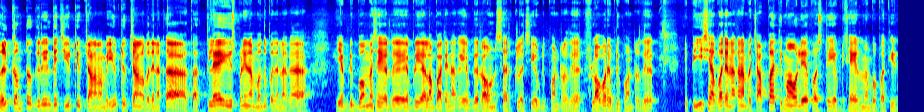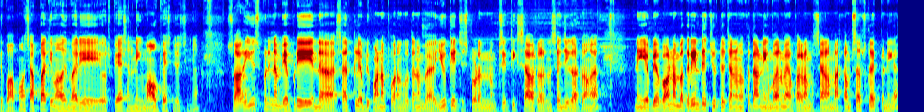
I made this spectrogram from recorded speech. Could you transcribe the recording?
Welcome to green rich YouTube channel நம்ம யூடியூப் சேனலில் பார்த்தீங்கன்னாக்கா இப்போ க்ளே யூஸ் பண்ணி நம்ம வந்து பார்த்தீங்கன்னாக்கா எப்படி பொம்மை செய்கிறது எப்படி எல்லாம் பார்த்தீங்கன்னாக்கா எப்படி ரவுண்ட் சர்க்கிள் வச்சு எப்படி பண்ணுறது ஃப்ளவர் எப்படி பண்ணுறது இப்போ ஈஸியாக பார்த்தீங்கன்னாக்கா நம்ம சப்பாத்தி மாவுலேயே ஃபஸ்ட்டு எப்படி செய்கிறது நம்ம பற்றி இது பார்ப்போம். சப்பாத்தி மாவு இது மாதிரி ஒரு பேசணும் நீங்கள் மாவு பேசஞ்சு வச்சுங்க. ஸோ அதை யூஸ் பண்ணி நம்ம எப்படி இந்த சர்க்கிள் எப்படி பண்ண போகிறோங்கிறது நம்ம யூகேஜி ஸ்டூடெண்ட் நம்ம சித்திக்ஸ் அவர்கள் செஞ்சு காட்டுவாங்க. நீங்கள் எப்படி பார்க்கணும் நம்ம கிரீன் ரிச் யூடியூப் சேனல் மக்கள் தான் நீங்கள் முதல்ல பார்க்கலாம் நம்ம சேனல் மறக்காமல் சப்ஸ்கிரைப் பண்ணிங்க.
